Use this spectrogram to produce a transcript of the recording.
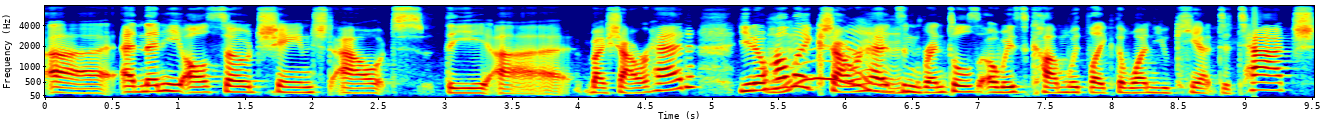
uh, and then he also changed out the uh, my shower head. You know how like shower Mm. heads and rentals always come with like the one you can't detach,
